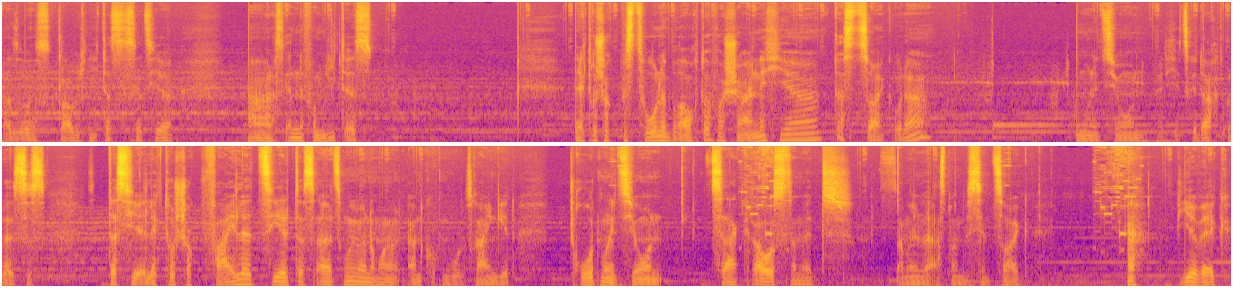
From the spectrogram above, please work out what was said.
Also das glaube ich nicht, dass das jetzt hier äh, das Ende vom Lied ist. Elektroschockpistole braucht doch wahrscheinlich hier das Zeug, oder? Munition, hätte ich jetzt gedacht. Oder ist das, das hier Elektroschockpfeile? Zählt das als... Muss ich mir nochmal angucken, wo das reingeht. Schrotmunition. Zack, raus damit. Sammeln wir erstmal ein bisschen Zeug. Ha, Bier weg.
